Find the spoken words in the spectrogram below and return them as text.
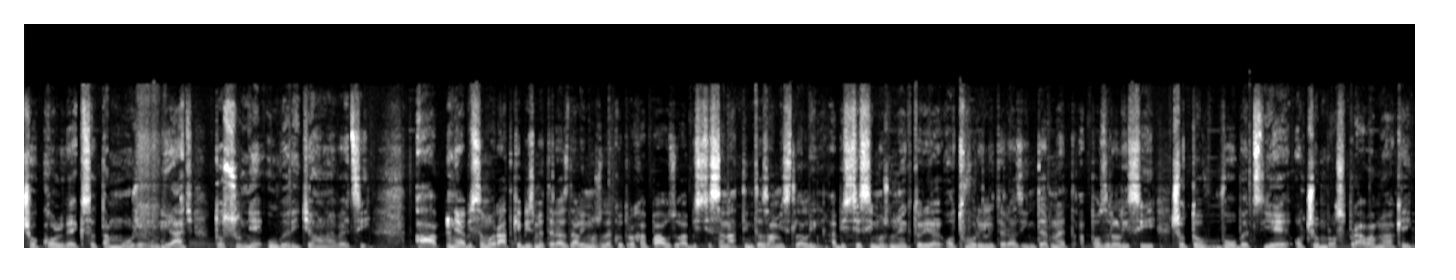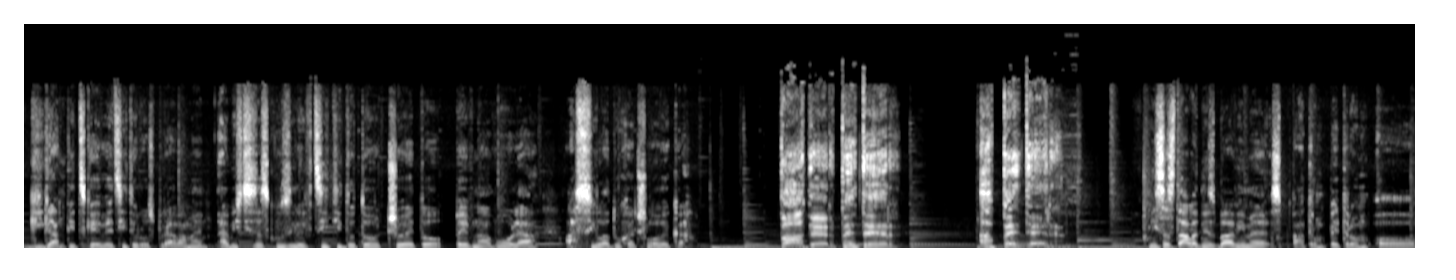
čokoľvek sa tam môže udiať, to sú neuveriteľné veci. A ja by som rád, keby sme teraz dali možno takú trocha pauzu, aby ste sa nad týmto zamysleli, aby ste si možno niektorí aj otvorili teraz internet a pozreli si, čo to vôbec je, o čom rozprávame, aké gigantické veci tu rozprávame, aby ste sa skúsili vcítiť do toho, čo je to pevná vôľa a sila ducha človeka. Páter, Peter a Peter. My sa stále dnes bavíme s Pátrom Petrom o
